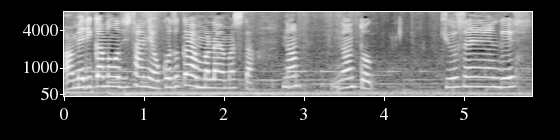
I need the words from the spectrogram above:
アメリカのおじさんにお小遣いをもらいました。なんなんと9000円です。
